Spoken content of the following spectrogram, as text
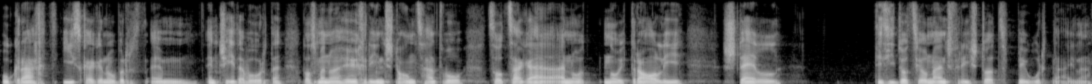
ungerecht uns gegenüber ähm, entschieden worden, dass man noch eine höhere Instanz hat, wo sozusagen eine neutrale Stelle die Situation einst frisch beurteilen.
